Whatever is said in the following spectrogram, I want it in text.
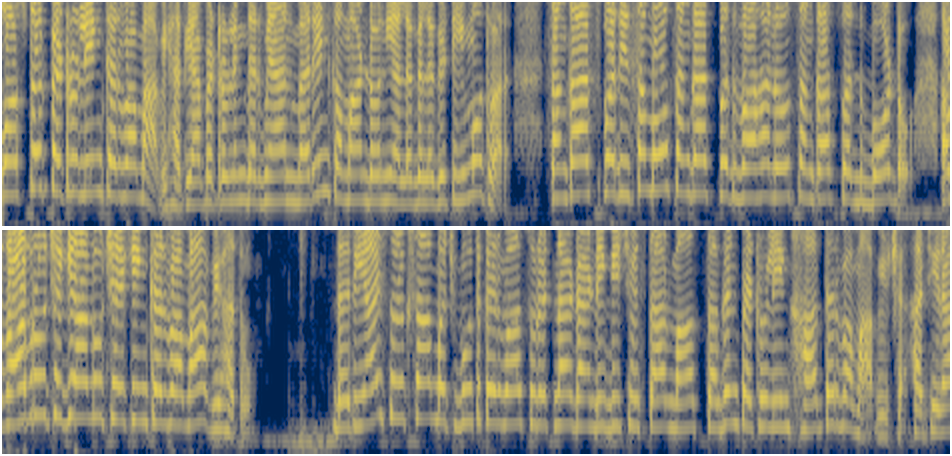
કોસ્ટલ પેટ્રોલિંગ કરવામાં આવી હતી. આ પેટ્રોલિંગ દરમિયાન મરીન કમાન્ડોની અલગ અલગ ટીમો દ્વારા શંકાસ્પદ ઇસમો, શંકાસ્પદ વાહનો, શંકાસ્પદ બોટો, અવાવરૂ જગ્યાનું ચેકિંગ કરવામાં આવ્યું હતું. દરિયાઈ સુરક્ષા મજબૂત કરવા સુરતના દાંડી બીચ વિસ્તારમાં સઘન પેટ્રોલિંગ હાથ ધરવામાં આવ્યું છે. હજીરા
